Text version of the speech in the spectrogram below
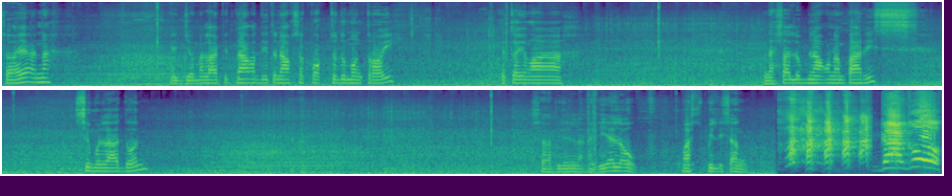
So ayan na. Medyo malapit na ako. Dito na ako sa Porto de Montroy. Ito yung uh, nasa loob na ako ng Paris. Simula doon. Sabi nila yellow. Mas bilisan. Gago!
